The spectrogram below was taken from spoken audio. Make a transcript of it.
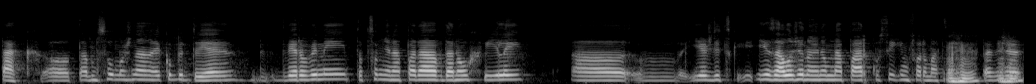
tak, tam jsou možná jakoby dvě, dvě roviny. To, co mě napadá v danou chvíli, je vždycky je založeno jenom na pár kusích informací. Uh-huh, Takže uh-huh.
